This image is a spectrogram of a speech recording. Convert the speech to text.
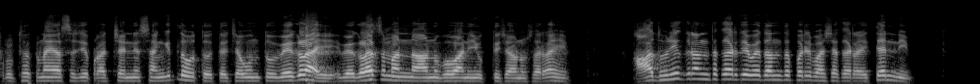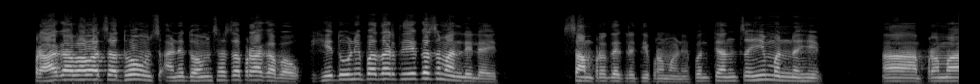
पृथक नाही असं जे प्राचार्य सांगितलं होतं त्याच्याहून तो वेगळा आहे. वेगळाच मानणं अनुभव आणि युक्तीच्या अनुसार आहे. आधुनिक ग्रंथकार जे वेदांत परिभाषाकार आहे त्यांनी प्रागाभावाचा ध्वंस आणि ध्वंसाचा प्रागाभाव हे दोन्ही पदार्थ एकच मानलेले आहेत सांप्रदायिक रीतीप्रमाणे. पण त्यांचंही म्हणणं हे प्रमा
